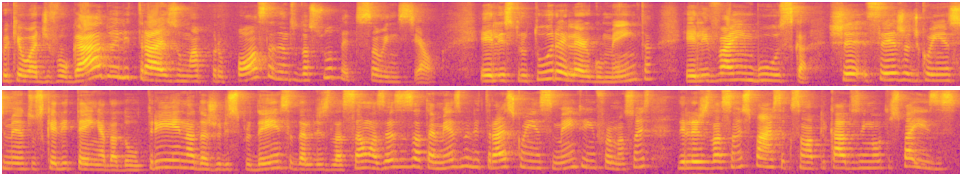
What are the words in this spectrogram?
Porque o advogado ele traz uma proposta dentro da sua petição inicial. Ele estrutura, ele argumenta, ele vai em busca, seja de conhecimentos que ele tenha da doutrina, da jurisprudência, da legislação, às vezes até mesmo ele traz conhecimento e informações de legislação esparsa que são aplicados em outros países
